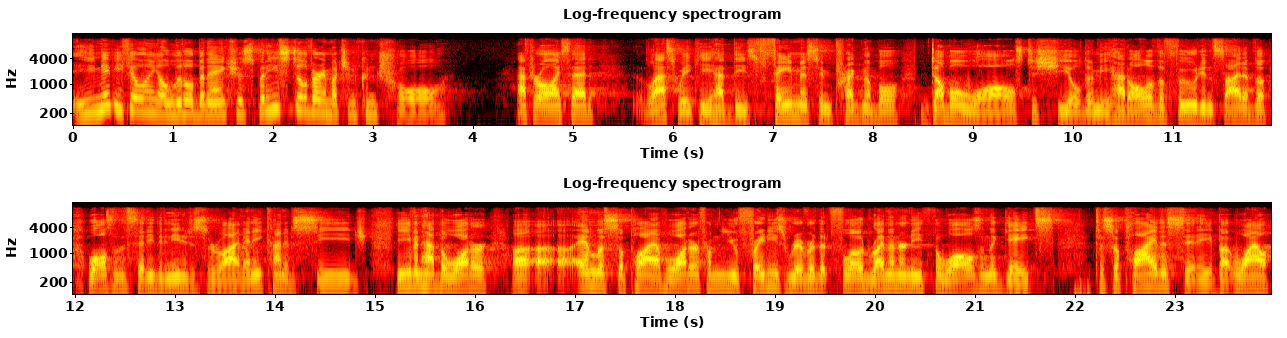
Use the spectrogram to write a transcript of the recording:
he may be feeling a little bit anxious, but he's still very much in control. After all, I said, last week he had these famous impregnable double walls to shield him. He had all of the food inside of the walls of the city that he needed to survive any kind of siege. He even had the water, uh, uh, uh, endless supply of water from the Euphrates River that flowed right underneath the walls and the gates to supply the city. But while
